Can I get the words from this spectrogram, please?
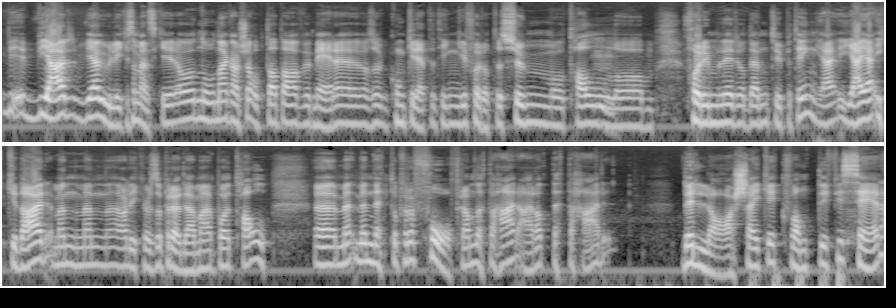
vi vi er, vi er ulike som mennesker, og noen er kanskje opptatt av mer altså, konkrete ting i forhold til sum og tall Mm. og formler og den type ting. Jeg, jeg er ikke der, men, men allikevel så prøvde jeg meg på et tall. Eh, Men, men nettopp for å få fram dette her, er at dette her Det lar seg ikke kvantifisere.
